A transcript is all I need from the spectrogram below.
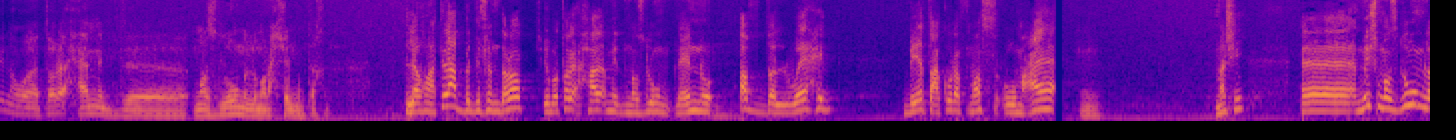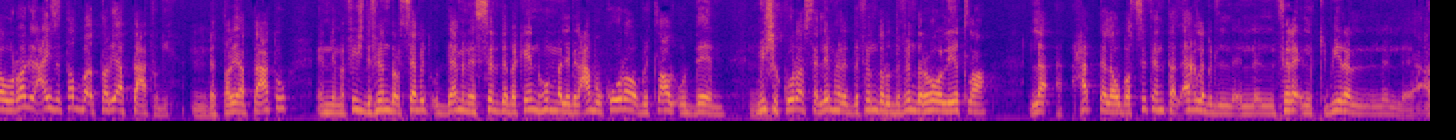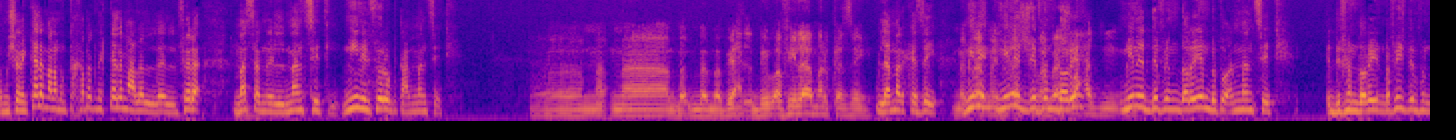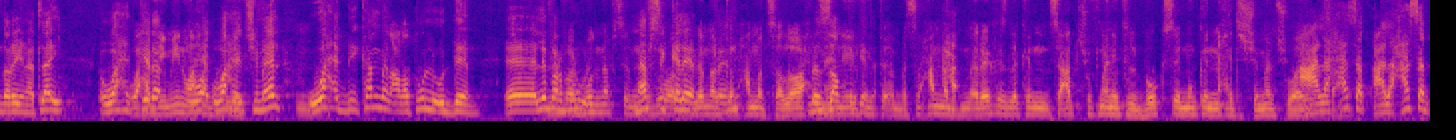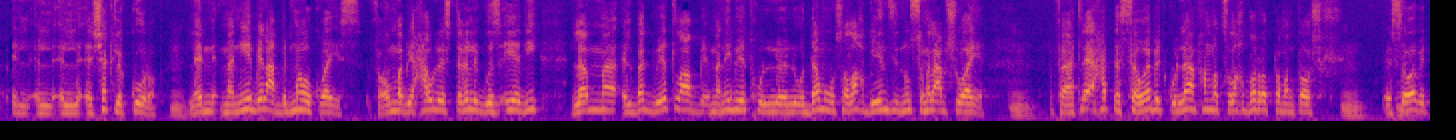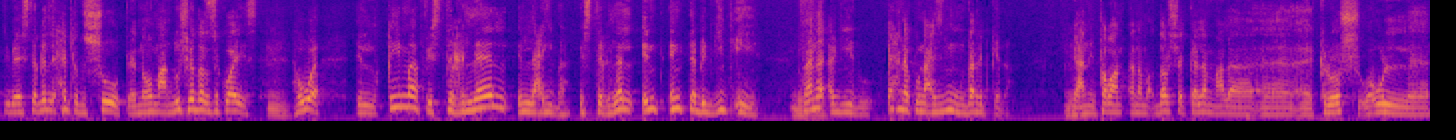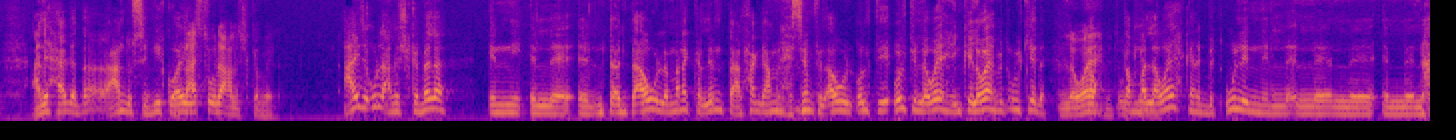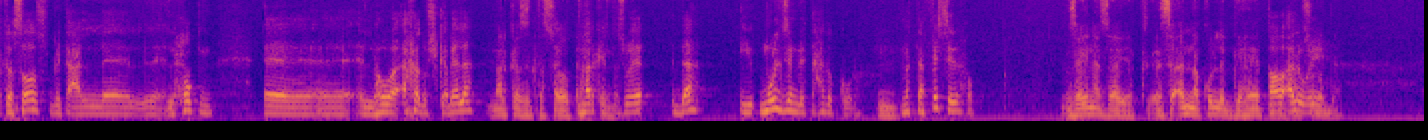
هو طارق حامد آه، مظلوم اللي ما راحش المنتخب؟ لو هتلعب بالديفندرات يبقى طارق حامد مظلوم لأنه أفضل واحد بيقطع كرة في مصر ومعاه. ماشي؟ آه مش مظلوم لو الراجل عايز يطبق الطريقة بتاعته دي. مم. الطريقة بتاعته إن مفيش defender ثابت قدام إن ال centre باكين هم اللي بيلعبوا كورة وبيطلعوا لقدام. مش الكورة سلمها لل defender وال defender هو اللي يطلع. لا حتى لو بصيت انت لأغلب ال- ال- الفرق الكبيرة ال- ال- مش هنتكلم على منتخبات نتكلم على ال- الفرق مثلا المان سيتي. مين الفرق بتاع المان سيتي؟ آه، ما ما بيبقى فيه لا مركزية. لا مركزية. مين مين الديفندرين واحد مين الديفندرين بتوع المان سيتي؟ الديفندرين مفيش ديفندرين. هتلاقي واحد, واحد كده واحد left. شمال وواحد بيكمل على طول لقدام. آه ليفربول. ليفربول نفس الموضوع. نفس الكلام لما فاهمني؟ محمد صلاح بالظبط ماني كده. بس محمد راكز لكن ساعات تشوف ماني في ال box ممكن ناحية الشمال شوية على ساعات. حسب على حسب ال ال ال شكل الكورة. لأن مانيه بيلعب بدماغه كويس فهم بيحاولوا يستغلوا الجزئية دي. لما ال back بيطلع مانيه بيدخل لقدامه وصلاح بينزل نص ملعب شوية. فهتلاقي حتى الثوابت كلها محمد صلاح بره ال 18 الثوابت بيستغل حتة ال shoot لأن هو ما عندوش headers كويس. هو القيمة في استغلال اللعيبة. استغلال انت انت بتجيد إيه؟ فأنا بالظبط. أجيده. إحنا كنا عايزين مدرب كده. يعني طبعا أنا ما أقدرش أتكلم على آه، آه، كيروش وأقول آه، عليه حاجة. ده عنده السي في انت عايز كويس تقول إيه على شيكابالا؟ عايز أقول على شيكابالا إن ال... انت أنت أول لما أنا اتكلمت على الحاج عامر حسين في الأول قلت إيه؟ قلت اللوائح. يمكن اللوائح بتقول كده. اللوائح طب- بتقول طب ما. اللوائح كانت بتقول إن ال... ال... ال... ال... الاختصاص بتاع ال... ال- الحكم اللي هو أخده شيكابالا. مركز التسويق والتحكيم. مركز تسويق ده ملزم لاتحاد الكورة. ما تنفذش ليه الحكم. زينا زيك. سألنا كل الجهات آه، قالوا إيه؟ رد.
